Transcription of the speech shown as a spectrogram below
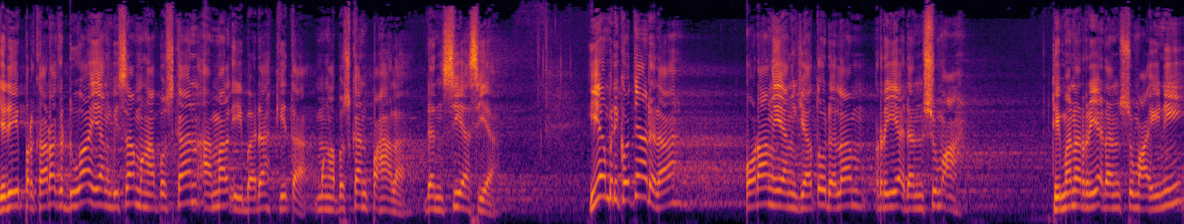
jadi perkara kedua yang bisa menghapuskan amal ibadah kita, menghapuskan pahala dan sia-sia. Yang berikutnya adalah orang yang jatuh dalam riya dan sum'ah. Di mana riya dan sum'ah ini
